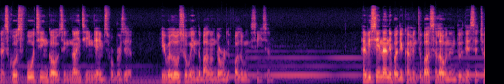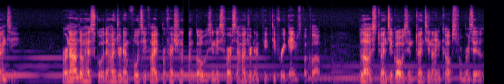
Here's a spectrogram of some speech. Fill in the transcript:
and scores 14 goals in 19 games for Brazil. He will also win the Ballon d'Or the following season. Have you seen anybody coming to Barcelona and do this at 20? Ronaldo has scored 145 professional goals in his first 153 games for club, plus 20 goals in 29 cups for Brazil.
